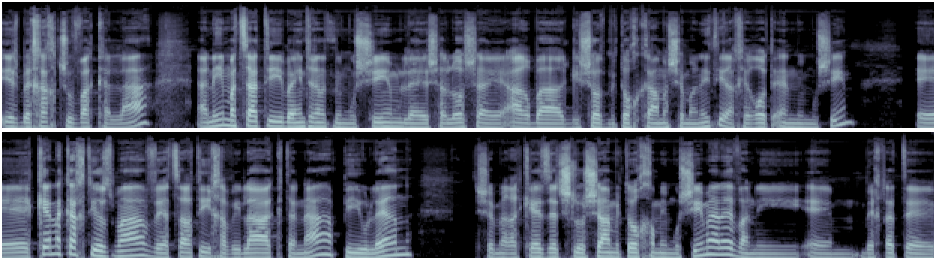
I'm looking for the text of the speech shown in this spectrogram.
יש בהכרח תשובה קלה. אני מצאתי באינטרנט מימושים לשלוש-ארבע גישות מתוך כמה שמניתי, לאחרות אין מימושים. אה, כן לקחתי יוזמה ויצרתי חבילה קטנה, PU Learn, שמרכזת שלושה מתוך המימושים האלה, ואני אמ, בהחלט אה,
